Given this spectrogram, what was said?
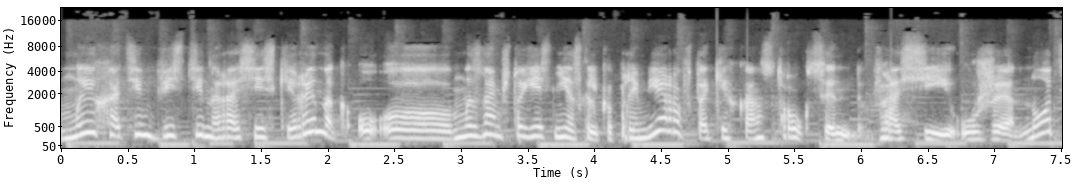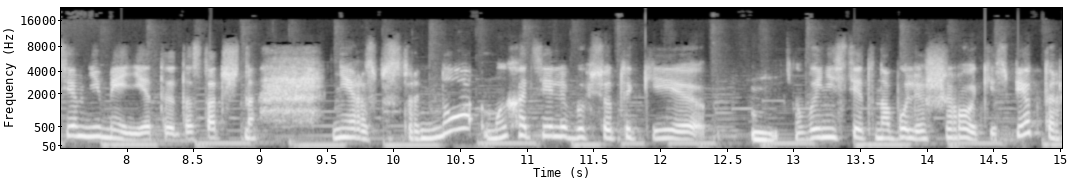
Мы хотим ввести на российский рынок. Мы знаем, что есть несколько примеров таких конструкций в России уже, но тем не менее это достаточно не распространено. Мы хотели бы все-таки вынести это на более широкий спектр.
